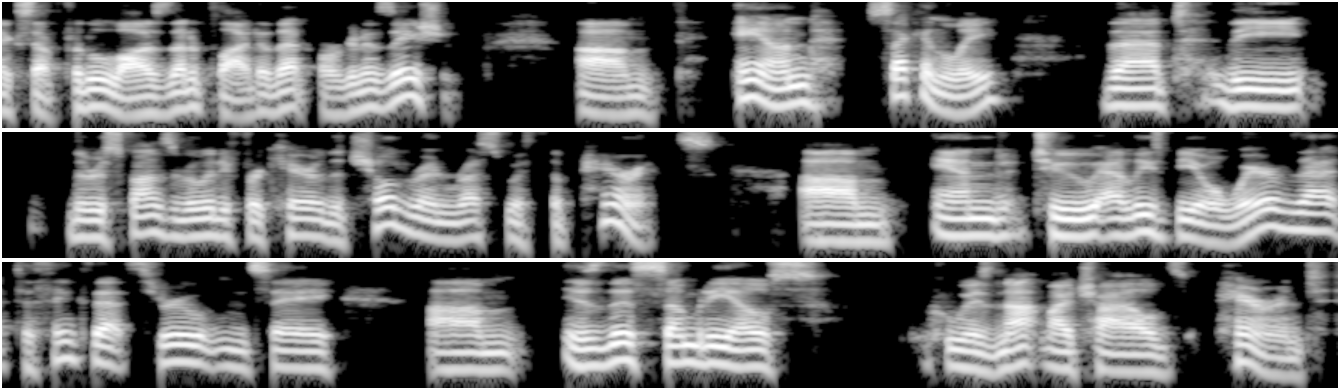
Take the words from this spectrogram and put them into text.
except for the laws that apply to that organization. Um, and secondly, that the the responsibility for care of the children rests with the parents. Um, and to at least be aware of that, to think that through and say, um, is this somebody else who is not my child's parent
